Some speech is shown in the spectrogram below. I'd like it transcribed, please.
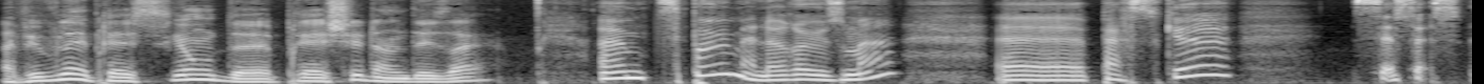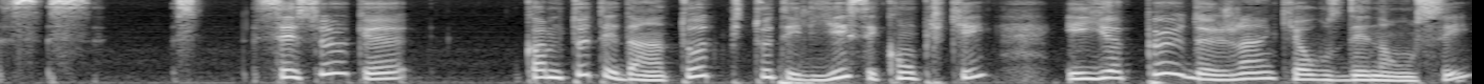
Avez-vous l'impression de prêcher dans le désert? Un petit peu, malheureusement, euh, parce que c'est- sûr que comme tout est dans tout, puis tout est lié, c'est compliqué. Et il y a peu de gens qui osent dénoncer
